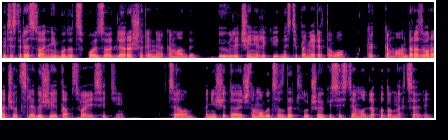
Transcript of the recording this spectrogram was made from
Эти средства они будут использовать для расширения команды и увеличения ликвидности по мере того, как команда разворачивает следующий этап своей сети. В целом, они считают, что могут создать лучшую экосистему для подобных целей.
